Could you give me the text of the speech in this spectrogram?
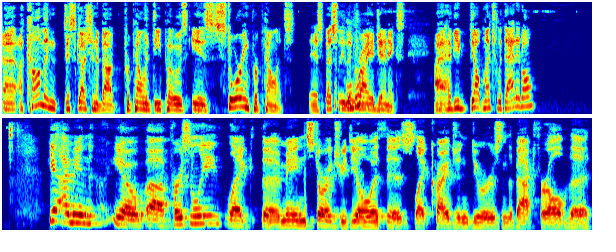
uh, a common discussion about propellant depots is storing propellants, especially the mm-hmm. cryogenics. Uh, have you dealt much with that at all? Yeah, I mean, you know, uh, personally, like the main storage we deal with is like cryogen dewars in the back for all the,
